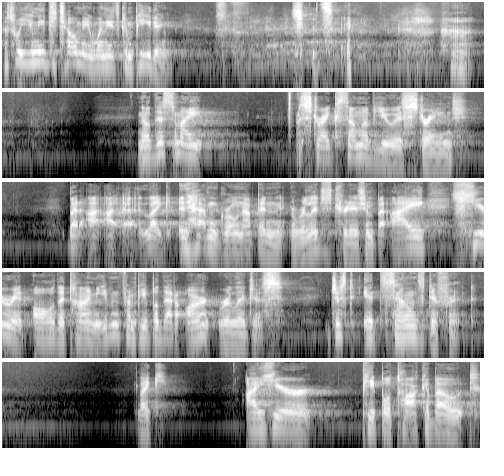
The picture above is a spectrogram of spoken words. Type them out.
That's what you need to tell me when he's competing. she would say, huh. Now, this might strike some of you as strange, but I, I like haven't grown up in religious tradition, but I hear it all the time, even from people that aren't religious. Just it sounds different. Like, I hear people talk about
